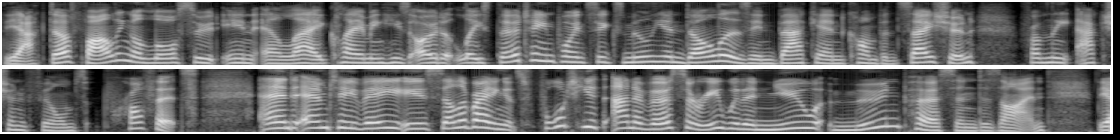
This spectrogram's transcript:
The actor filing a lawsuit in LA claiming he's owed at least $13.6 million in back end compensation from the action film's profits. And MTV is celebrating its 40th anniversary with a new moon person design. The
